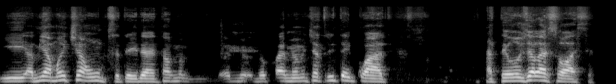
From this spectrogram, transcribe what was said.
e a minha mãe tinha um, para você ter ideia. Então, meu, pai, mãe tinha 34. Até hoje ela é sócia,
